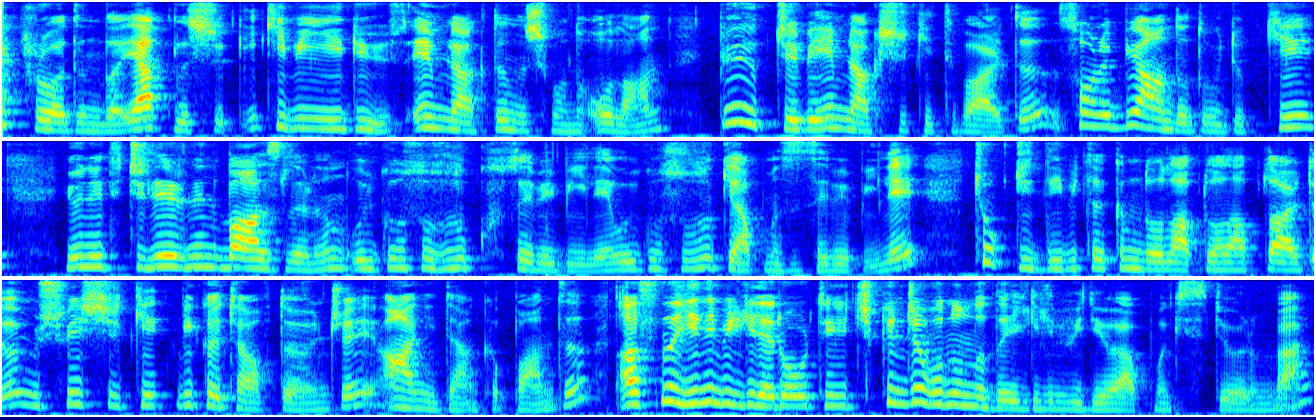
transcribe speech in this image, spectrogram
iPro adında yaklaşık 2700 emlak danışmanı olan büyükçe bir emlak şirketi vardı. Sonra bir anda duyduk ki yöneticilerinin bazılarının uygunsuzluk sebebiyle, uygunsuzluk yapması sebebiyle çok ciddi bir takım dolap dolaplar dönmüş ve şirket birkaç hafta önce aniden kapandı. Aslında yeni bilgiler ortaya çıkınca bununla da ilgili bir video yapmak istiyorum ben.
